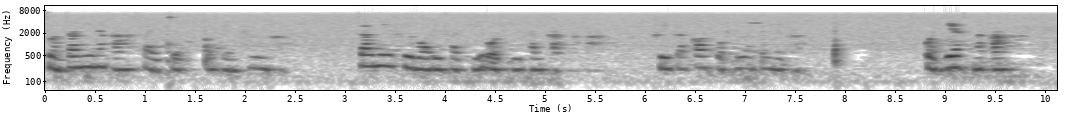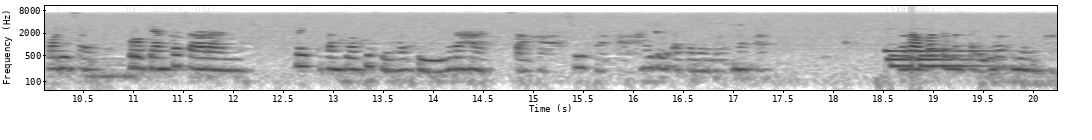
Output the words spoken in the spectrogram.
ส่วนเจ้านี้นะคะ ใส่จุดกด enter ค่ะ เจ้านี้คือบริษัท TOT จำกัดนะคะ คลิกแล้วก็กดเลือกได้เลยค่ะ กด yes นะคะ บริษัทโปรแกรมก็จะรันเลขประจำตัวผู้เสียภาษีรหัสสาขาชื่อสาขาให้โดยอัตโนมัตินะคะ แล้วเราก็จะมาใส่ยอดเงินค่ะ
